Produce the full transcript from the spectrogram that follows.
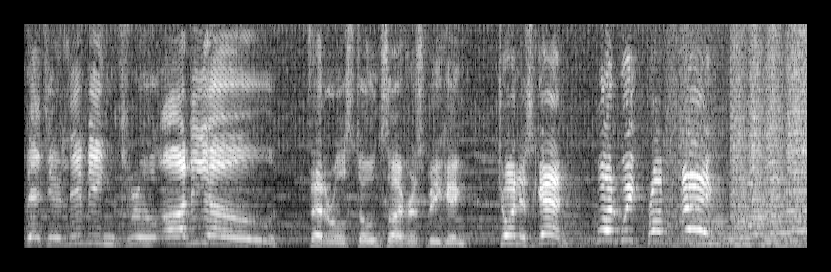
Better living through audio. Federal Stonecipher speaking. Join us again one week from today.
